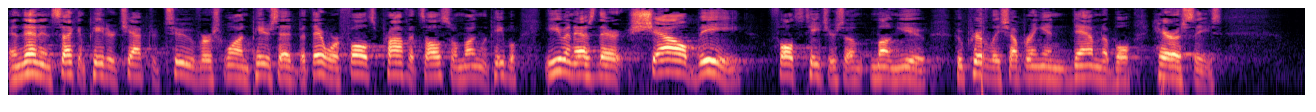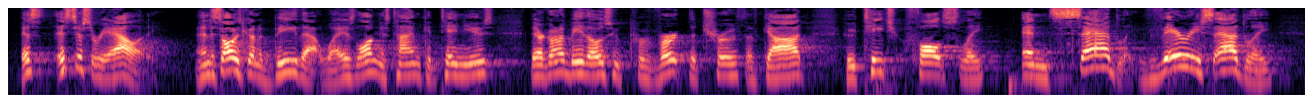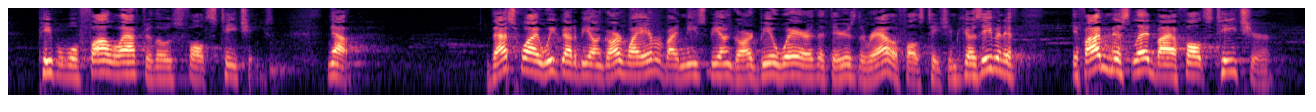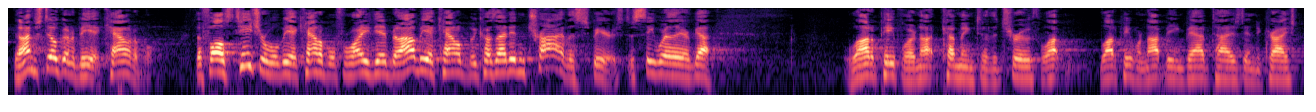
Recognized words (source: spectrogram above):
And then in 2 Peter chapter 2 verse 1, Peter said, "But there were false prophets also among the people, even as there shall be false teachers among you, who privily shall bring in damnable heresies." It's, it's just a reality. And it's always going to be that way. As long as time continues, there are going to be those who pervert the truth of God, who teach falsely, and sadly, very sadly, people will follow after those false teachings. Now, that's why we've got to be on guard, why everybody needs to be on guard, be aware that there is the reality of false teaching. Because even if, if I'm misled by a false teacher, then I'm still going to be accountable. The false teacher will be accountable for what he did, but I'll be accountable because I didn't try the spirits to see where they are God. A lot of people are not coming to the truth. A lot, a lot of people are not being baptized into Christ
